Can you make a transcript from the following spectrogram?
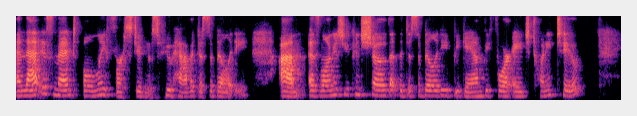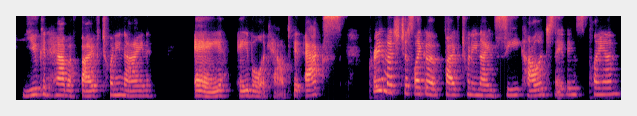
And that is meant only for students who have a disability. Um, as long as you can show that the disability began before age 22, you can have a 529A ABLE account. It acts pretty much just like a 529C college savings plan.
